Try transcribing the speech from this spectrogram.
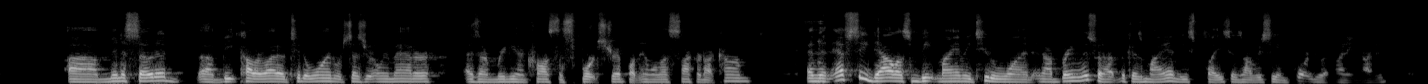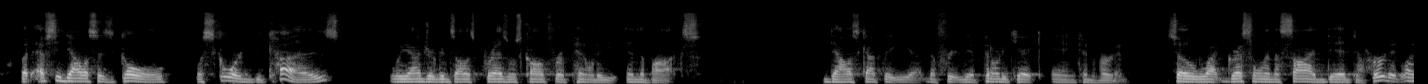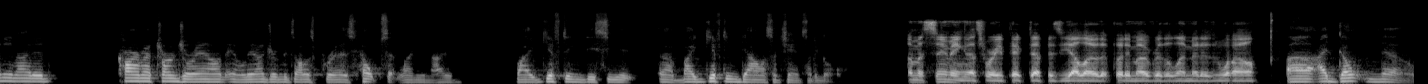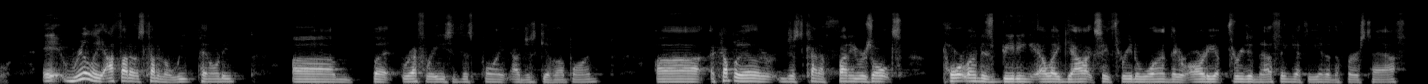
Uh, Minnesota uh, beat Colorado two to one, which doesn't really matter as I'm reading across the sports strip on MLSsoccer.com. And then FC Dallas beat Miami two to one, and I bring this one up because Miami's place is obviously important to Atlanta United. But FC Dallas's goal was scored because Leandro Gonzalez Pirez was called for a penalty in the box. Dallas got the uh, the free, the penalty kick and converted. So what Gressel and Asad did to hurt Atlanta United Karma turns around and Leandro Gonzalez Pirez helps Atlanta United by gifting DC uh, by gifting Dallas a chance at a goal. I'm assuming that's where he picked up his yellow that put him over the limit as well. Uh, I don't know. It really, I thought it was kind of a weak penalty, um, but referees at this point, I just give up on. Uh, a couple of other just kind of funny results. Portland is beating LA Galaxy three to one. They were already up three to nothing at the end of the first half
